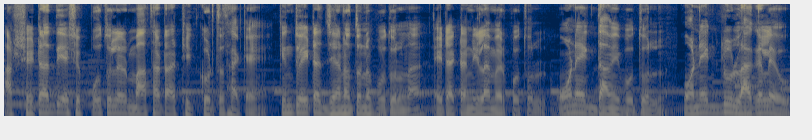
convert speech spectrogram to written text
আর সেটা দিয়ে সে পুতুলের মাথাটা ঠিক করতে থাকে। কিন্তু এটা যেন তেন পুতুল না, এটা একটা নিলামের পুতুল, অনেক দামি পুতুল। অনেক গ্লু লাগালেও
